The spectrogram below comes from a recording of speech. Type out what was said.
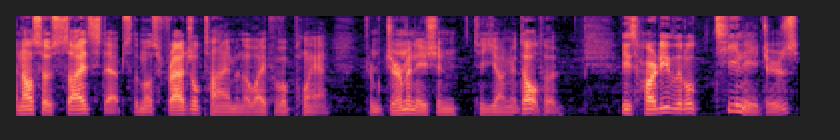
and also sidesteps the most fragile time in the life of a plant, from germination to young adulthood. These hardy little teenagers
